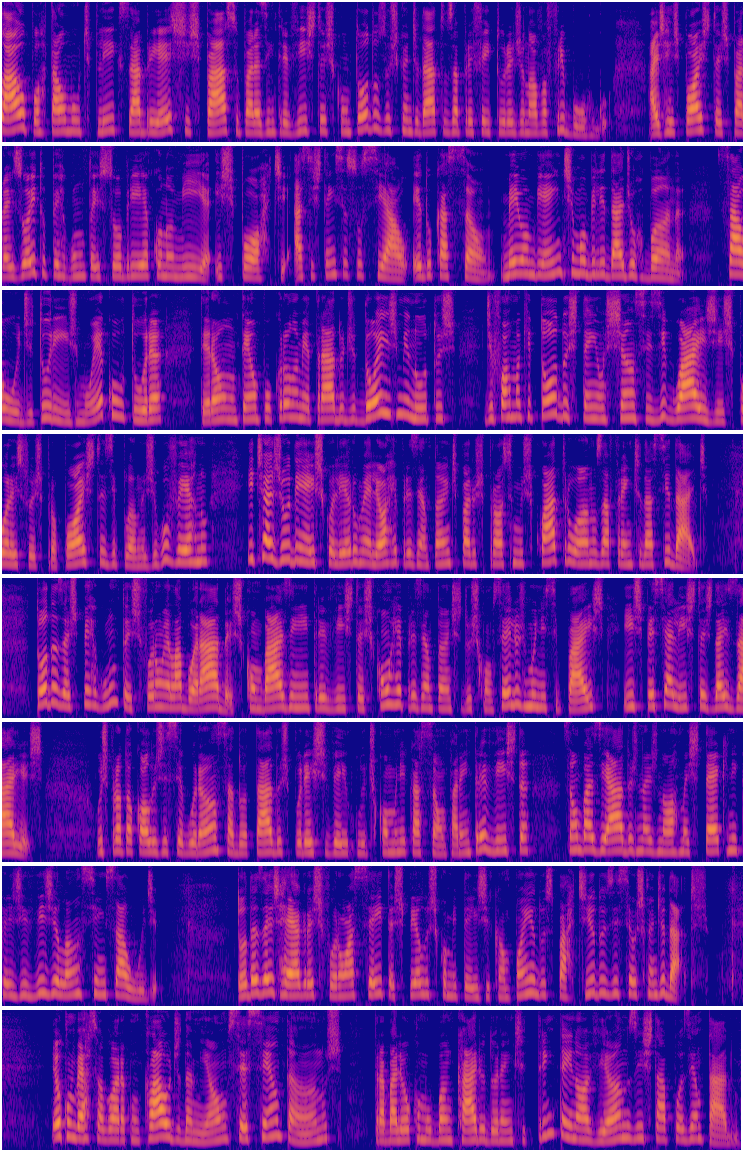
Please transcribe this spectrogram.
Olá, o portal Multiplix abre este espaço para as entrevistas com todos os candidatos à Prefeitura de Nova Friburgo. As respostas para as oito perguntas sobre economia, esporte, assistência social, educação, meio ambiente e mobilidade urbana, saúde, turismo e cultura terão um tempo cronometrado de dois minutos, de forma que todos tenham chances iguais de expor as suas propostas e planos de governo e te ajudem a escolher o melhor representante para os próximos quatro anos à frente da cidade. Todas as perguntas foram elaboradas com base em entrevistas com representantes dos conselhos municipais e especialistas das áreas. Os protocolos de segurança adotados por este veículo de comunicação para entrevista são baseados nas normas técnicas de vigilância em saúde. Todas as regras foram aceitas pelos comitês de campanha dos partidos e seus candidatos. Eu converso agora com Cláudio Damião, 60 anos, trabalhou como bancário durante 39 anos e está aposentado.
